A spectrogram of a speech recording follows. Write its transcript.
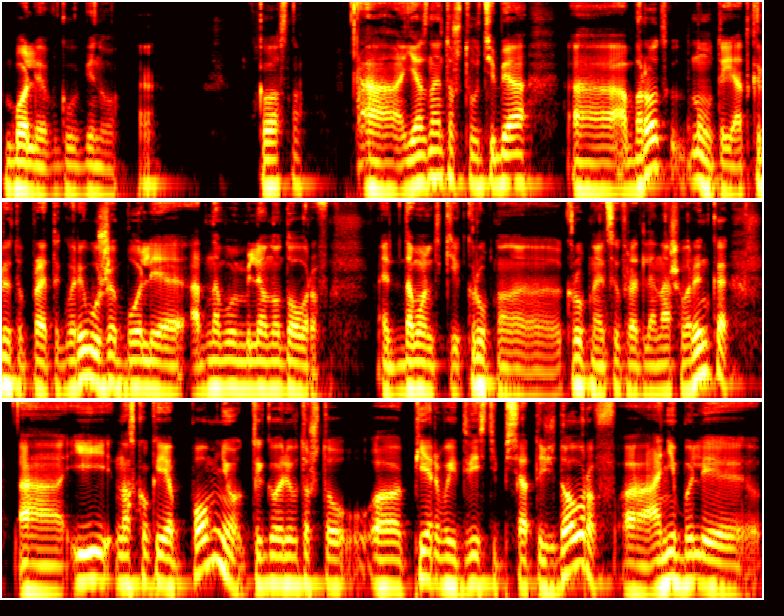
Более в глубину. Да. Классно. А, я знаю то, что у тебя а, оборот, ну, ты открыто про это говорил, уже более 1 миллиона долларов. Это довольно-таки крупно, крупная цифра для нашего рынка. А, и, насколько я помню, ты говорил то, что а, первые 250 тысяч долларов, а, они были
